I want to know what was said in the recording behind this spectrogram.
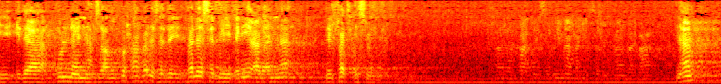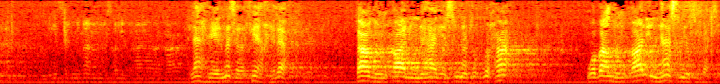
إذا قلنا إنها صلاة الضحى فليس, فليس به دليل على أن للفتح سنة. نعم. لا هي المسألة فيها خلاف. بعضهم قال إن هذه سنة الضحى وبعضهم قال إنها سنة الفتح.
